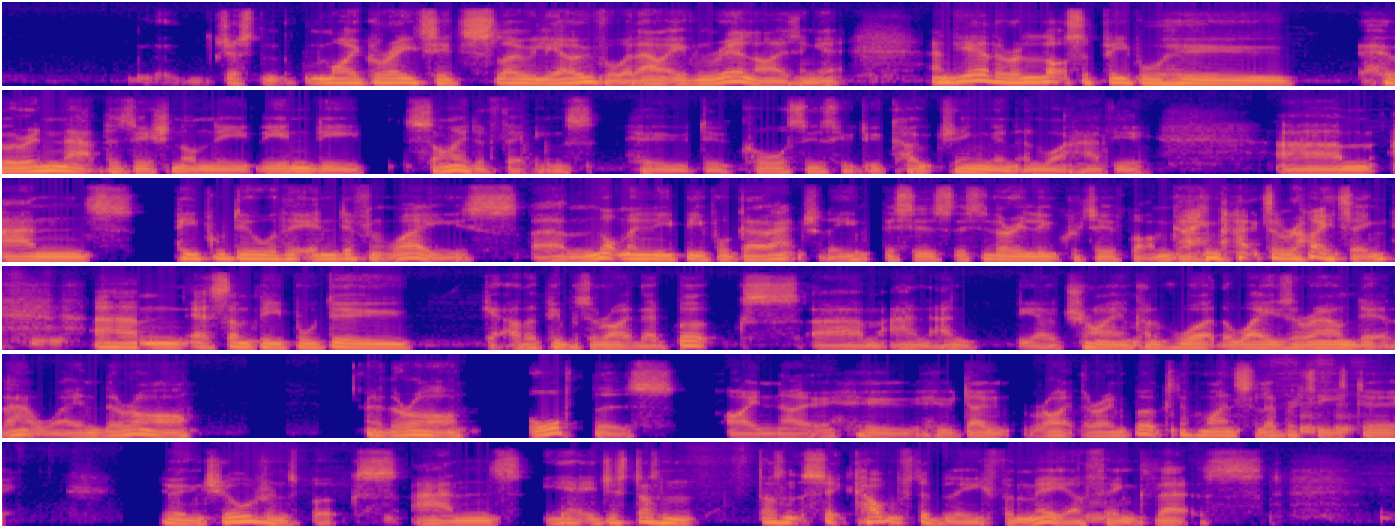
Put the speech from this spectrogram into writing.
just migrated slowly over without even realizing it. And yeah, there are lots of people who who are in that position on the the indie side of things who do courses, who do coaching and, and what have you. Um, and people deal with it in different ways. Um, not many people go, actually, this is this is very lucrative, but I'm going back to writing. Mm-hmm. Um, some people do get other people to write their books um, and and you know try and kind of work the ways around it that way. And there are you know, there are authors I know who who don't write their own books. Never mind celebrities doing doing children's books. And yeah, it just doesn't doesn't sit comfortably for me. I mm. think that's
